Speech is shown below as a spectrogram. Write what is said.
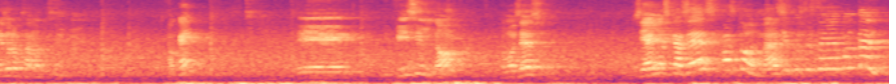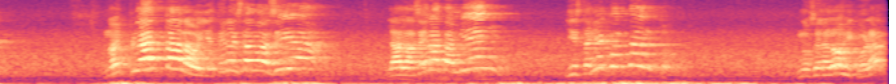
Eso es lo que estamos diciendo. ¿Ok? Eh, difícil, ¿no? ¿Cómo es eso? Si hay escasez, pastor, me va a decir que usted estaría contento. No hay plata, la billetera está vacía, la alacena también, y estaría contento. No será lógico, ¿verdad?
